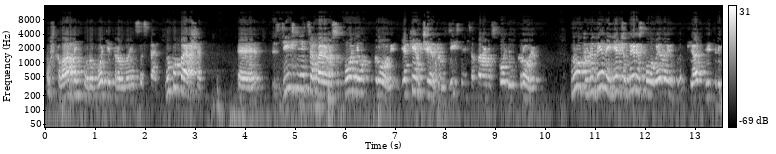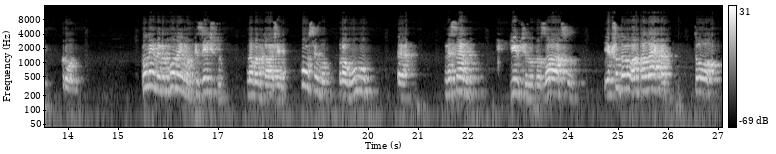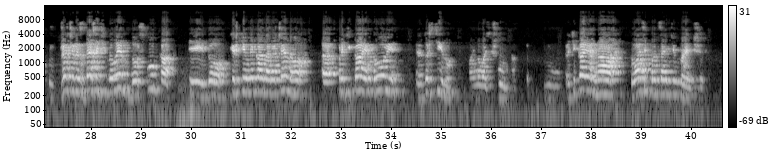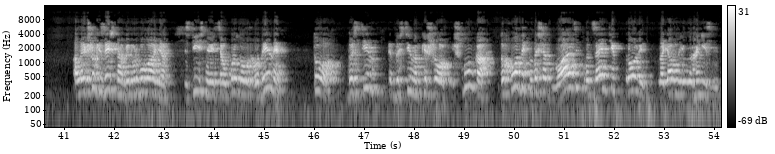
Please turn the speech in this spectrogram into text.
ускладнень у роботі травної системи. Ну, по-перше, е, здійснюється перерозподіл крові. Яким чином здійснюється перерозподіл крові? Ну, у людини є 4,5-5 літрів крові. Коли ми виконуємо фізичне навантаження, косимо траву, е, несемо дівчину до ЗАГСу, якщо дорога далека, то вже через 10 хвилин до шлунка і до кишківника нареченого е, притікає крові е, до стіну, маю на увазі шлунка, притікає на 20% менше. Але якщо фізичне випробування здійснюється впродовж години, то до стін, до стінок кишок і шлунка доходить лише 20% крові наявної в організмі.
